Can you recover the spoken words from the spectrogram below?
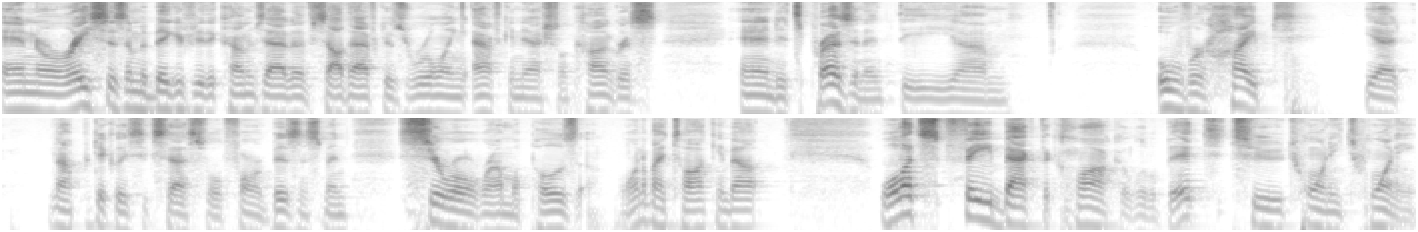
and racism and bigotry that comes out of South Africa's ruling African National Congress and its president, the um, overhyped yet not particularly successful former businessman Cyril Ramaphosa. What am I talking about? Well, let's fade back the clock a little bit to 2020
